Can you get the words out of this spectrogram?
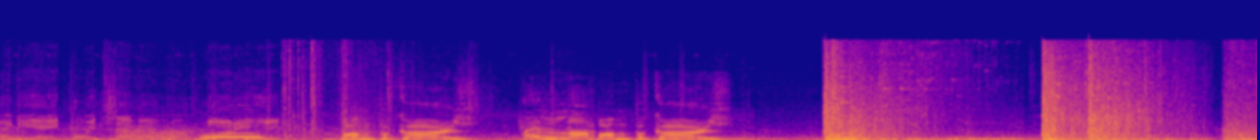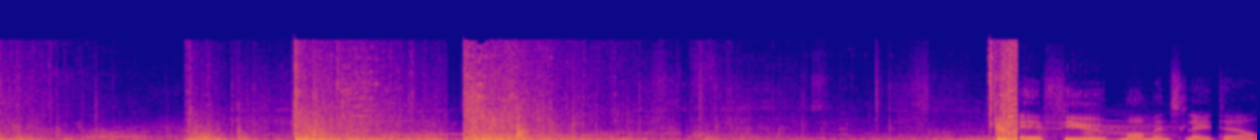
98.7 Woo! body. Bumper cars. I love bumper cars. A few moments later.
